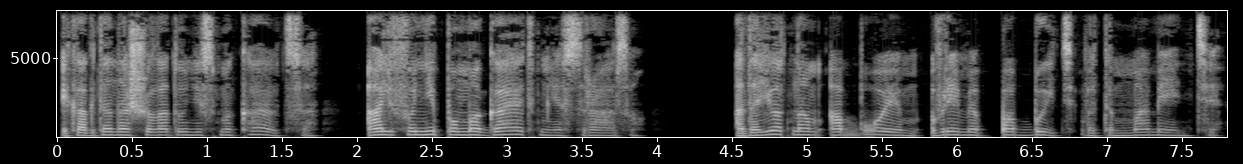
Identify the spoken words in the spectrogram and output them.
И когда наши ладони смыкаются, Альфа не помогает мне сразу, а дает нам обоим время побыть в этом моменте,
